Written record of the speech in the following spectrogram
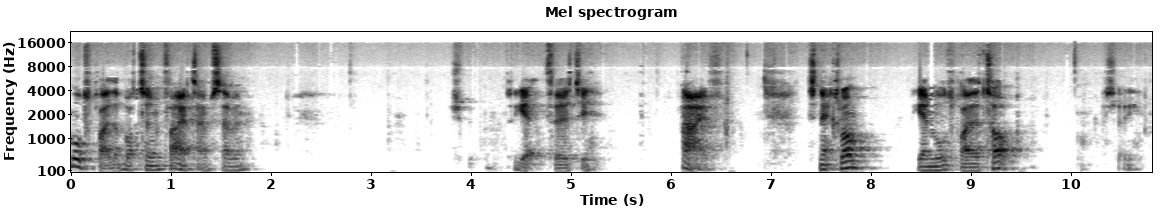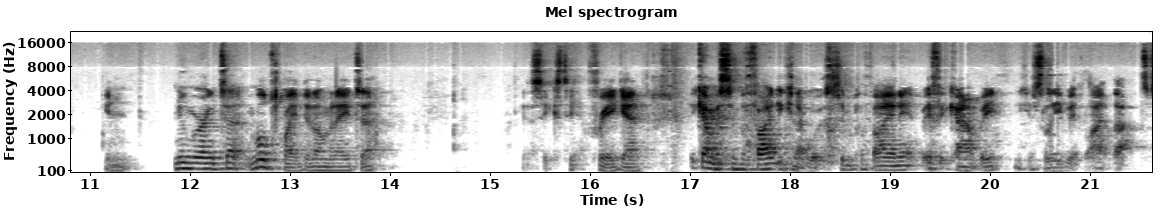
multiply the bottom, 5 times 7, to get 35. This next one, again, multiply the top. So in numerator, multiply denominator, get 63 again. It can be simplified, you can have work simplifying it, but if it can't be, you can just leave it like that.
